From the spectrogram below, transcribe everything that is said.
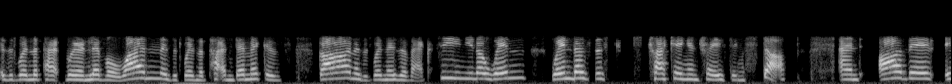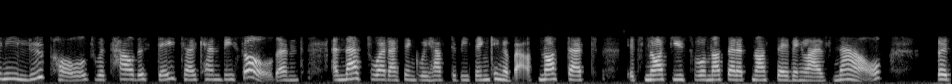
Is it when the we're in level one? Is it when the pandemic is gone? Is it when there's a vaccine? You know, when when does this tracking and tracing stop? And are there any loopholes with how this data can be sold? And and that's what I think we have to be thinking about. Not that it's not useful, not that it's not saving lives now, but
